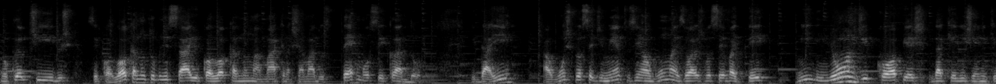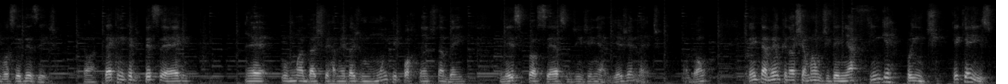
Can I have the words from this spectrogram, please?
nucleotídeos, você coloca no tubo de ensaio coloca numa máquina chamada termociclador. E daí, alguns procedimentos, em algumas horas você vai ter milhões de cópias daquele gene que você deseja. Então, a técnica de PCR é uma das ferramentas muito importantes também nesse processo de engenharia genética, tá bom? Tem também o que nós chamamos de DNA fingerprint. O que, que é isso?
